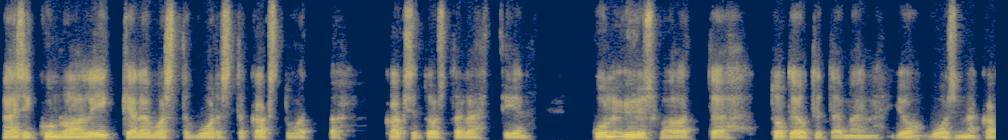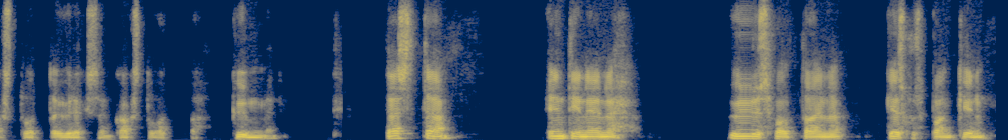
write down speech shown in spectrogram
pääsi kunnolla liikkeelle vasta vuodesta 2012 lähtien, kun Yhdysvallat toteutti tämän jo vuosina 2009-2010. Tästä entinen Yhdysvaltain keskuspankin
